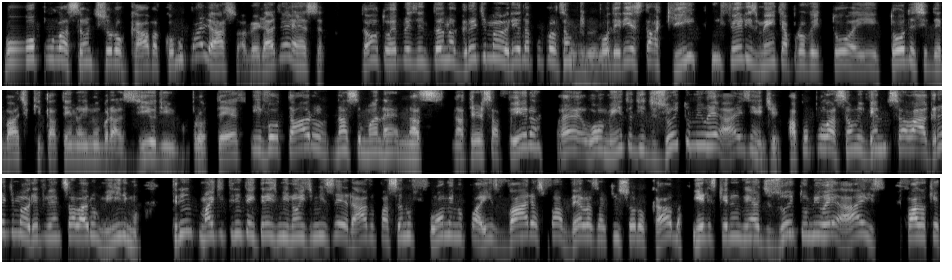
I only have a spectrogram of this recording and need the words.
população de Sorocaba como palhaço. A verdade é essa. Então, eu estou representando a grande maioria da população que uhum. poderia estar aqui. Infelizmente, aproveitou aí todo esse debate que está tendo aí no Brasil de protesto e votaram na semana, né, na, na terça-feira, é, o aumento de 18 mil reais, gente. A população vivendo de salário, a grande maioria vivendo de salário mínimo. 30, mais de 33 milhões de miseráveis passando fome no país, várias favelas aqui em Sorocaba, e eles querendo ganhar 18 mil reais. Fala que é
